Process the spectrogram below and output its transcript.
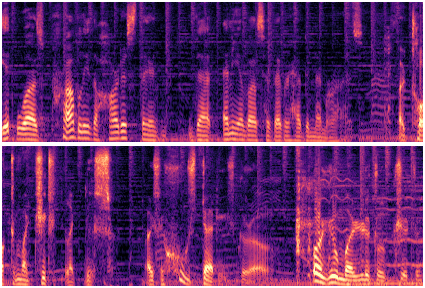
It was probably the hardest thing that any of us have ever had to memorize. I talk to my kitten like this. I say, who's daddy's girl? Are you my little kitten?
